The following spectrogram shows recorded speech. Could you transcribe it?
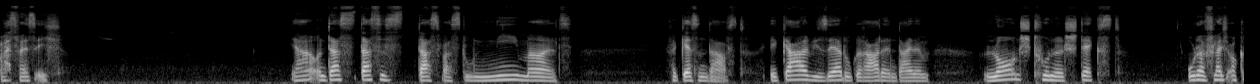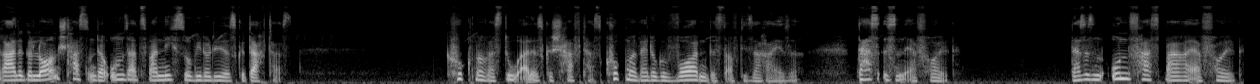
was weiß ich. Ja, und das, das ist das, was du niemals vergessen darfst. Egal wie sehr du gerade in deinem Launch-Tunnel steckst oder vielleicht auch gerade gelauncht hast und der Umsatz war nicht so, wie du dir das gedacht hast. Guck mal, was du alles geschafft hast. Guck mal, wer du geworden bist auf dieser Reise. Das ist ein Erfolg. Das ist ein unfassbarer Erfolg.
